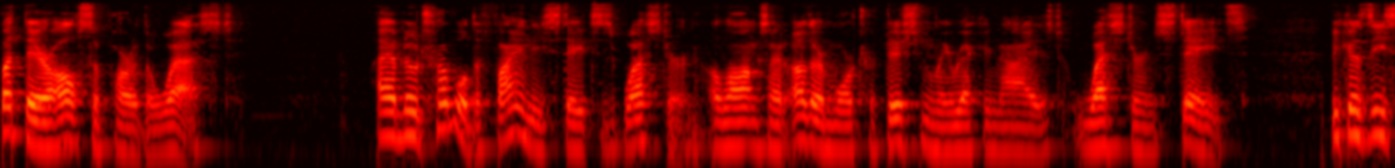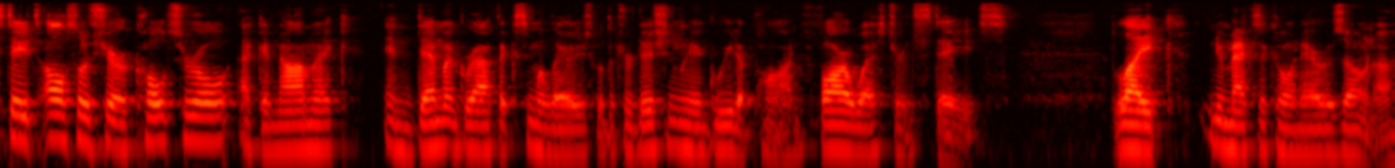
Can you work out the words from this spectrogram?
But they are also part of the West. I have no trouble defining these states as Western alongside other more traditionally recognized Western states because these states also share cultural, economic, and demographic similarities with the traditionally agreed upon far Western states like New Mexico and Arizona.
